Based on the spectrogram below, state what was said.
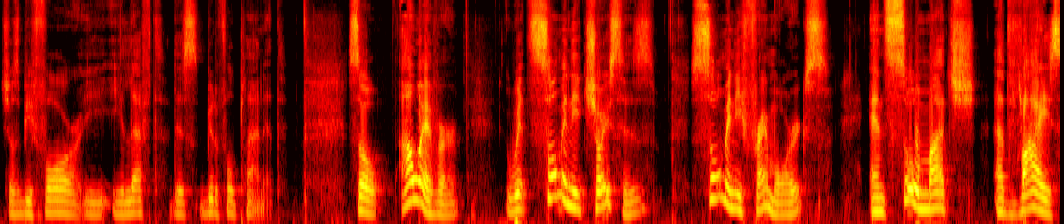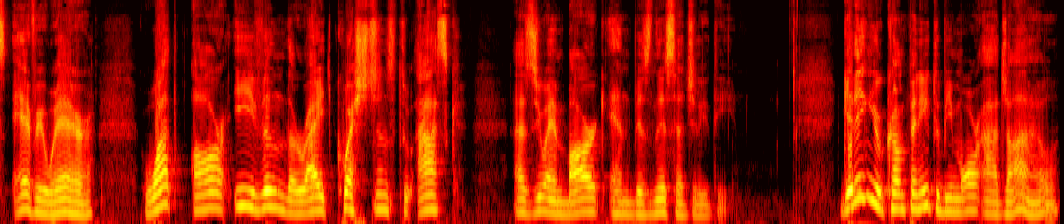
just before he, he left this beautiful planet. So, however, with so many choices, so many frameworks, and so much advice everywhere, what are even the right questions to ask as you embark in business agility? Getting your company to be more agile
